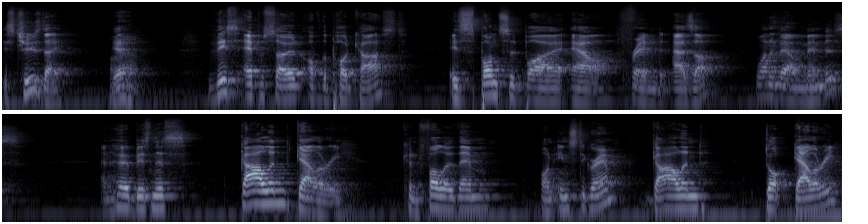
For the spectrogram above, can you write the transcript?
is Tuesday. Yeah. Wow. This episode of the podcast is sponsored by our friend Azza, one of our members, and her business, Garland Gallery. Can follow them on Instagram, garland.gallery.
